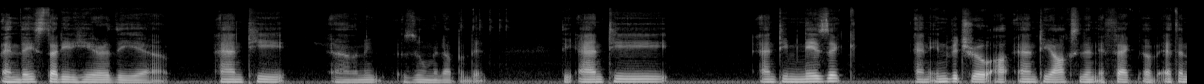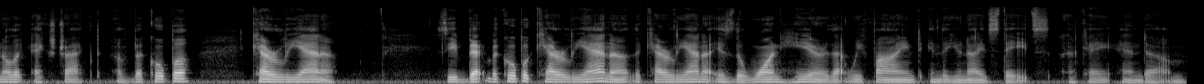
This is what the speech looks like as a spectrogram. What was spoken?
and they studied here the uh, anti. Uh, let me zoom it up a bit the anti antiamnesic and in vitro antioxidant effect of ethanolic extract of Bacopa caroleana. See, Bacopa caroleana, the caroleana is the one here that we find in the United States, okay, and um,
